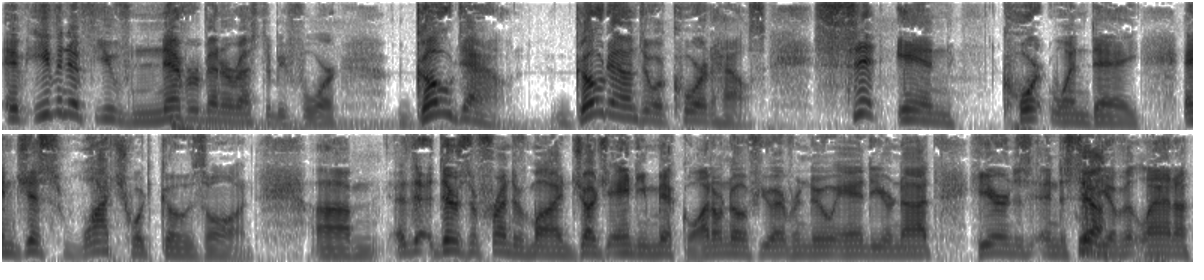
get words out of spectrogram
if, even if you've never been arrested before, go down, go down to a courthouse, sit in court one day and just watch what goes on. Um, th- there's a friend of mine, Judge Andy Mickle. I don't know if you ever knew Andy or not here in, the, in the city Yeah. of Atlanta.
